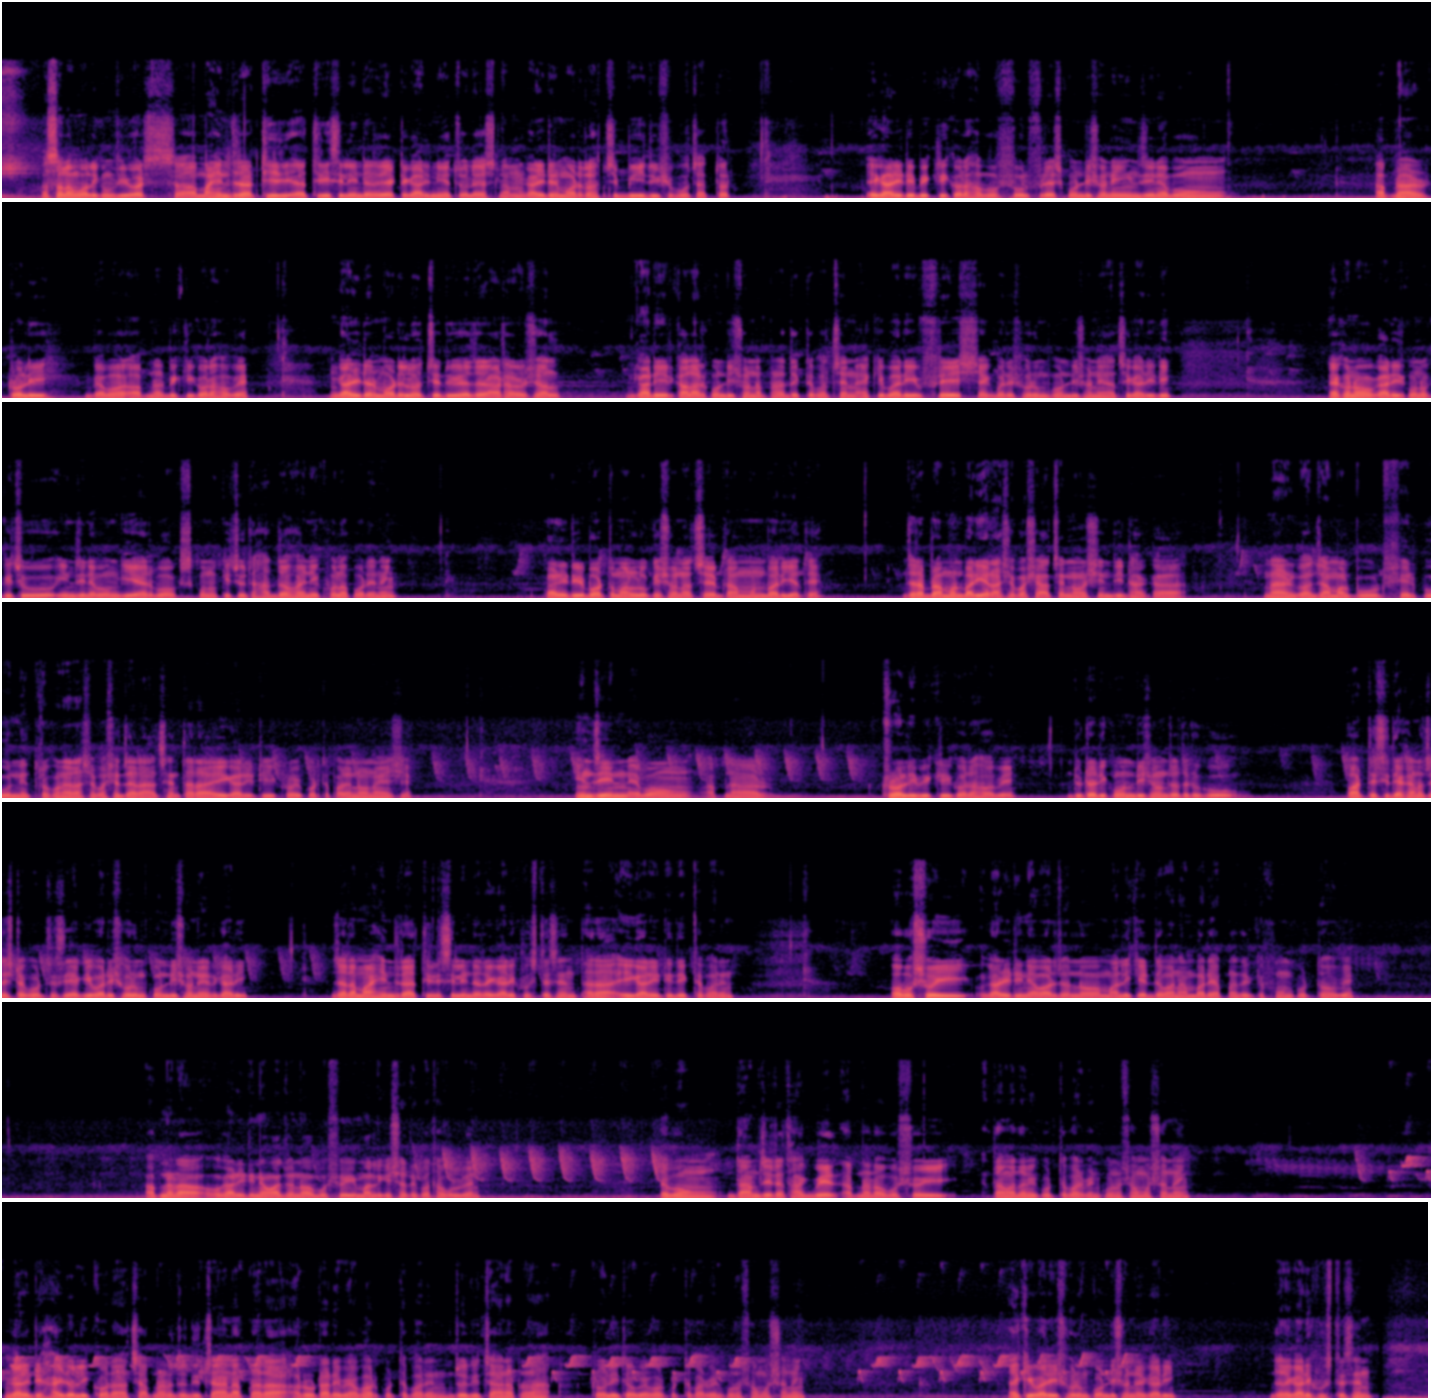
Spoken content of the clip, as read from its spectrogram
আসসালামু আলাইকুম viewers. Mahindra three three সিলিন্ডারের একটা গাড়ি নিয়ে চলে আসলাম। গাড়িটির মডেল হচ্ছে বি দুইশো পঁচাত্তর। এই গাড়িটি বিক্রি করা হবে ফুল ফ্রেশ কন্ডিশনে, ইঞ্জিন এবং আপনার ট্রলি ব্যবহার, আপনার বিক্রি করা হবে। গাড়িটার মডেল হচ্ছে দু হাজার আঠারো সাল। গাড়ির কালার কন্ডিশন আপনারা দেখতে পাচ্ছেন। একেবারেই ফ্রেশ, একবারে শোরুম কন্ডিশনে আছে গাড়িটি। এখনও গাড়ির কোনো কিছু ইঞ্জিন এবং গিয়ার বক্স কোনো কিছুতে হাত দেওয়া হয়নি, খোলা পড়ে নাই। গাড়িটির বর্তমান লোকেশন আছে ব্রাহ্মণবাড়িয়াতে। যারা ব্রাহ্মণবাড়িয়ার আশেপাশে আছেন, নরসিংদী, ঢাকা, নারায়ণগঞ্জ, জামালপুর, শেরপুর, নেত্রকোনার আশেপাশে যারা আছেন, তারা এই গাড়িটি ক্রয় করতে পারেন অনায়াসে। ইঞ্জিন এবং আপনার ট্রলি বিক্রি করা হবে। দুটারই কন্ডিশন যতটুকু পারতেছি, দেখানোর চেষ্টা করতেছি। একেবারে শোরুম কন্ডিশনের গাড়ি। যারা মাহিন্দ্রা থ্রি সিলিন্ডারের গাড়ি খুঁজতেছেন, তারা এই গাড়িটি দেখতে পারেন। অবশ্যই গাড়িটি নেওয়ার জন্য মালিকের দেওয়া নাম্বারে আপনাদেরকে ফোন করতে হবে। আপনারা ও গাড়িটি নেওয়ার জন্য অবশ্যই মালিকের সাথে কথা বলবেন। এবং দাম যেটা থাকবে, আপনারা অবশ্যই দামাদামি করতে পারবেন, কোনো সমস্যা নাই। গাড়িটি হাইড্রোলিক করা আছে। আপনারা যদি চান, আপনারা রোটারে ব্যবহার করতে পারেন। যদি চান, আপনারা ট্রলিতেও ব্যবহার করতে পারবেন, কোনো সমস্যা নেই। একেবারেই শোরুম কন্ডিশনের গাড়ি, যারা গাড়ি খুঁজতেছেন।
